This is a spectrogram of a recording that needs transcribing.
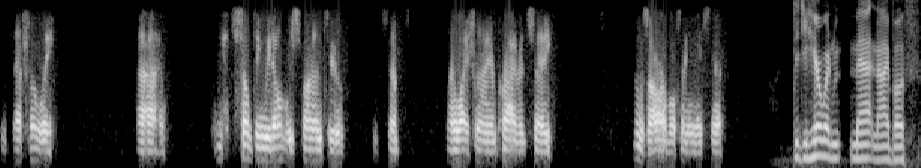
it definitely uh, it's something we don't respond to, except my wife and I in private say it was a horrible thing they said. Did you hear when Matt and I both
